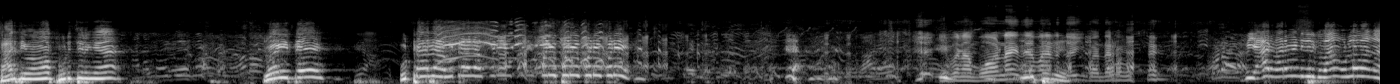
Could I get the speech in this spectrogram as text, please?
கார்த்தி மாமா புடிச்சிருங்க. ரோஹித் விட்டாத விட்டாத புடி புடி புடி புடி புடி இப்ப நான் போனா இதே மாதிரி தூக்கி பந்தாட இப்ப யார் வர வேண்டியது இருக்கு? வாங்க உள்ள வாங்க.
